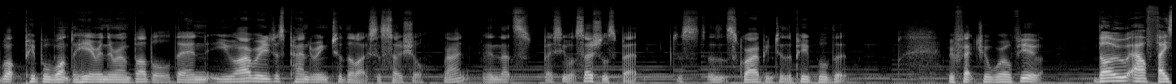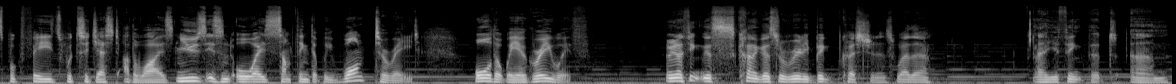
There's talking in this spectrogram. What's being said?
what people want to hear in their own bubble, then you are really just pandering to the likes of social, right? And that's basically what social is about, just ascribing to the people that reflect your worldview. Though our Facebook feeds would suggest otherwise, news isn't always something that we want to read or that we agree with. I mean, I think this kind of goes to a really big question is whether uh, you think that um,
